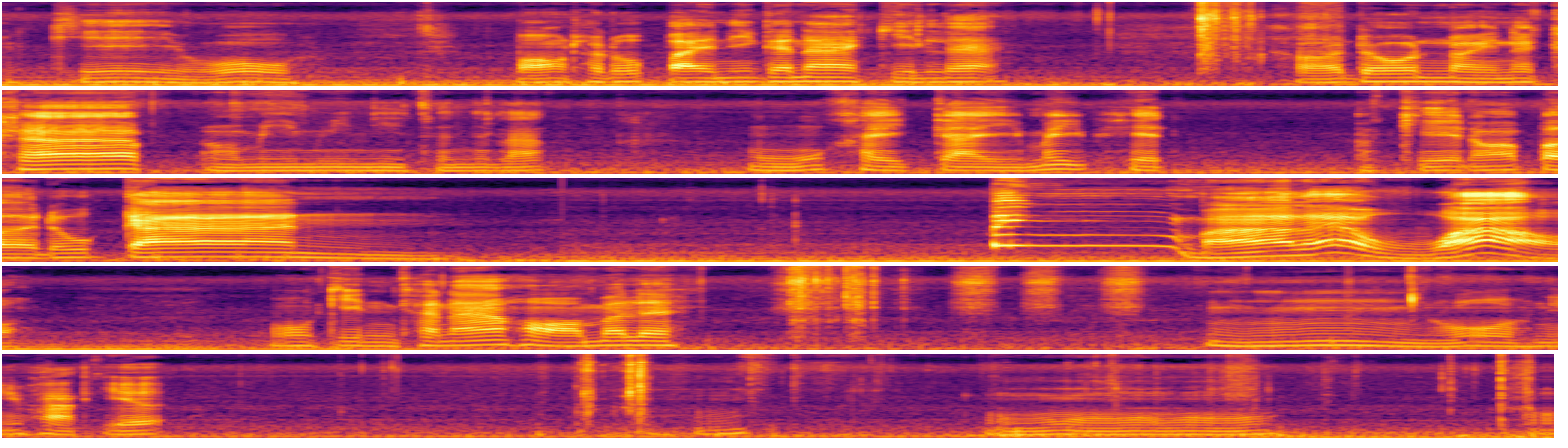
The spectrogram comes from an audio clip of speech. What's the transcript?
โอเคโว้มองทะลุไปนี่ก็น่ากินแล้ว ขอโดนหน่อยนะครับอ๋อมีมินิสัญลักษณ์ หมูไข่ไก่ไม่เผ็ด โอเคเรามาเปิดดูกัน ปิ้ง มาแล้ว ว้าว โอ้กลินคะน้าหอมมาเลย อืมโอ้นี่ผักเยอะโอ้โหโอ้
